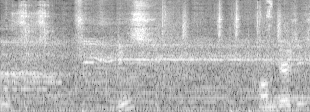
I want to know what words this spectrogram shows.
Ooh. These home jerseys?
